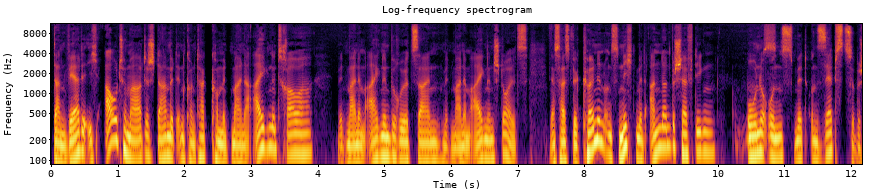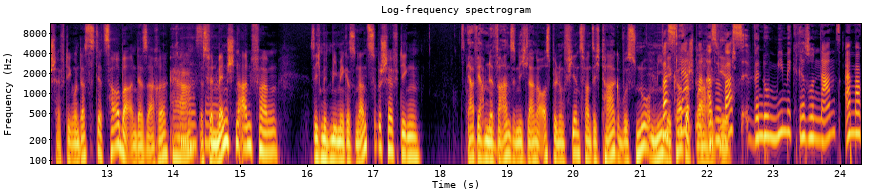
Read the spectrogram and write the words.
dann werde ich automatisch damit in Kontakt kommen mit meiner eigenen Trauer, mit meinem eigenen Berührtsein, mit meinem eigenen Stolz. Das heißt, wir können uns nicht mit anderen beschäftigen, ohne uns mit uns selbst zu beschäftigen. Und das ist der Zauber an der Sache, Ja. Das, dass wenn Menschen anfangen, sich mit Mimikresonanz zu beschäftigen, ja, wir haben eine wahnsinnig lange Ausbildung, 24 Tage, wo es nur um Was lernt Mimik-Körpersprache man? Also geht. was, wenn du Mimikresonanz einmal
